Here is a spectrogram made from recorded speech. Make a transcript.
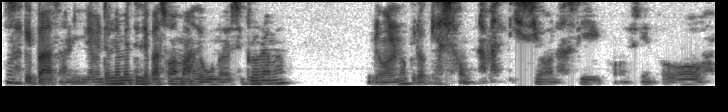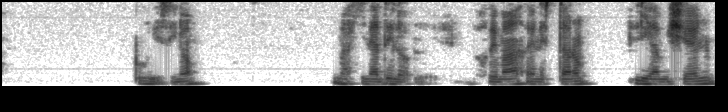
cosas que pasan y lamentablemente le pasó a más de uno de ese programa. Pero bueno, no creo que haya una maldición así, como diciendo, oh, porque si no, imagínate los demás deben estar Lía Michelle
